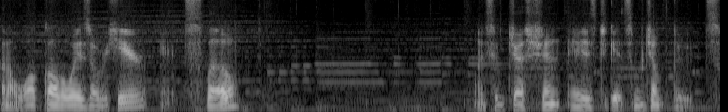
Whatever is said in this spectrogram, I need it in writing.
I'm gonna walk all the ways over here. It's slow. My suggestion is to get some jump boots.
